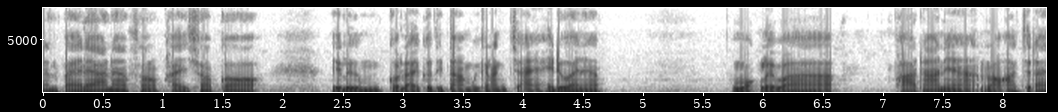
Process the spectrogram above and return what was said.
กันไปแล้วนะครับสำหรับใครชอบก็อย่าลืมกดไลค์กดติดตามเป็นกำลังใจให้ด้วยนะครับผมบอกเลยว่าพาร์ทหน้าเนี่ย เราอาจจะได้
